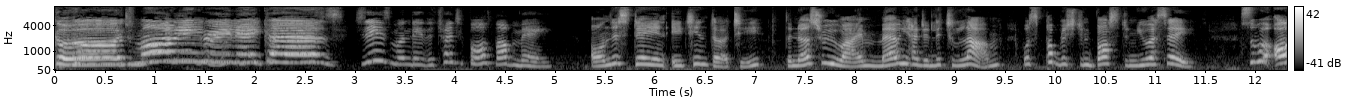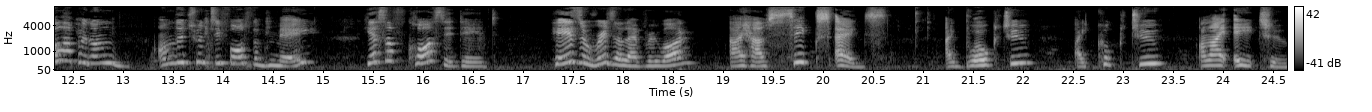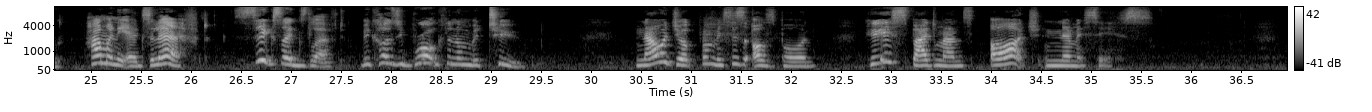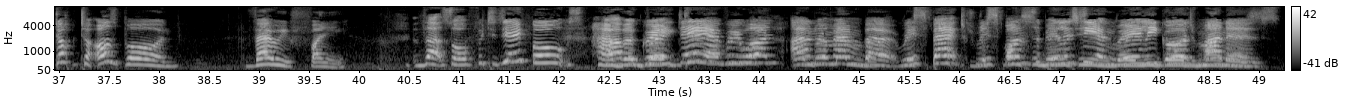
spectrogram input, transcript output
Good morning, Green Acres! Today is Monday, the 24th of May. On this day in 1830, the nursery rhyme Mary Had a Little Lamb was published in Boston, USA. So it all happened on, on the 24th of May? Yes, of course it did. Here's a riddle, everyone. I have six eggs. I broke two, I cooked two, and I ate two. How many eggs are left? Six eggs left because you broke the number two. Now a joke from Mrs. Osborne, who is Spider Man's arch nemesis. Dr. Osborne! Very funny. That's all for today, folks. Have a great day, everyone, and remember respect, responsibility, and really good manners.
